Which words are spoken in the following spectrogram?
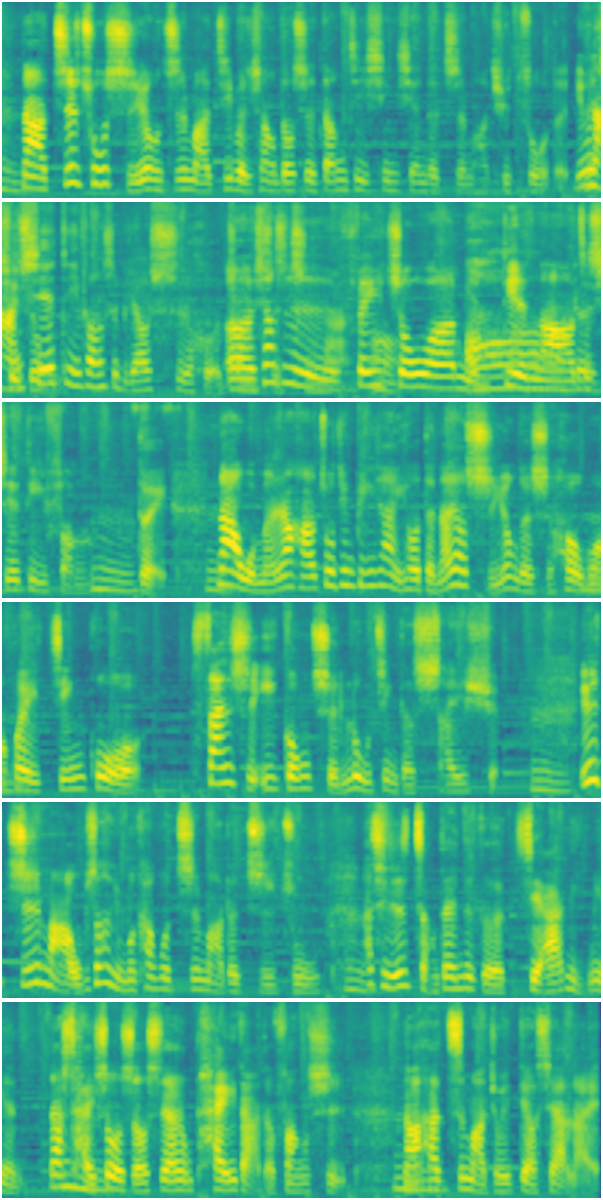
嗯，那支出使用芝麻基本上都是当季新鲜的芝麻去做的，因为哪些地方是比较适合？呃，像是非洲啊、缅甸啊这些地方，嗯，对。那我们让它住进冰箱以后，等到要使用的时候，我们会经过。三十一公尺路径的筛选，嗯，因为芝麻，我不知道你有没有看过芝麻的植株，嗯、它其实长在那个荚里面。那采收的时候是要用拍打的方式，嗯、然后它芝麻就会掉下来。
